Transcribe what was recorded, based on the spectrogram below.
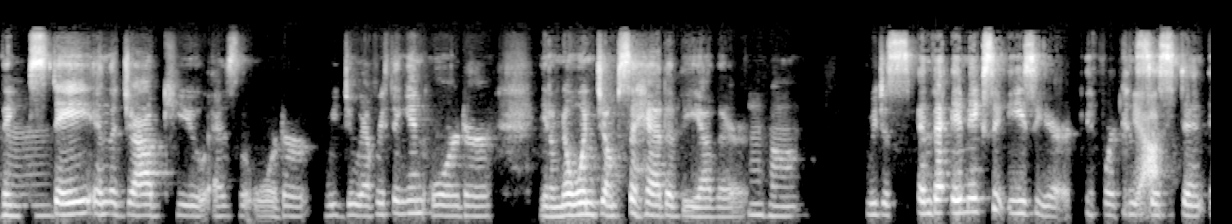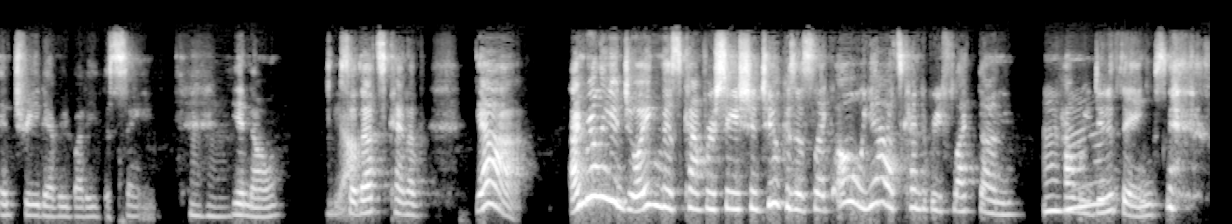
They Mhm. stay in the job queue as the order. We do everything in order. You know, no one jumps ahead of the other. Mhm. We just and that it makes it easier if we're Yeah. consistent and treat everybody the same Mhm. you know Yeah. so that's kind of yeah i'm really enjoying this conversation too because it's like oh yeah it's kind of reflect on how we Mhm. do things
